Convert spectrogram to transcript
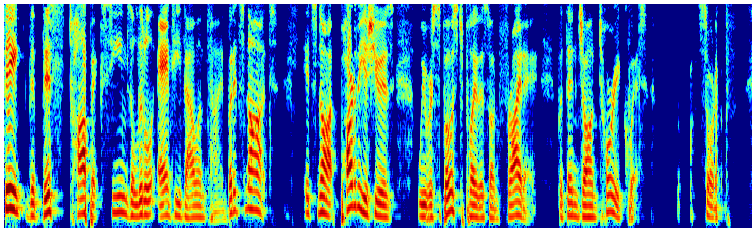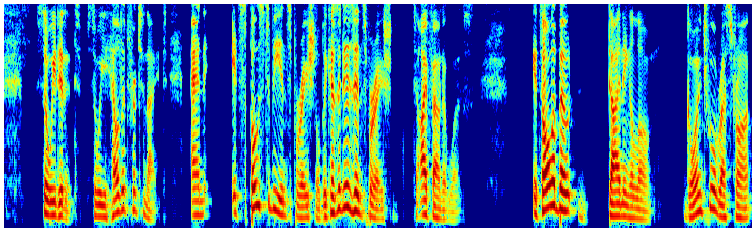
think that this topic seems a little anti Valentine, but it's not. It's not. Part of the issue is we were supposed to play this on Friday, but then John Tory quit, sort of. So we didn't. So we held it for tonight. And it's supposed to be inspirational because it is inspirational. I found it was. It's all about dining alone, going to a restaurant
